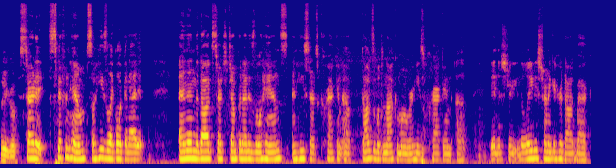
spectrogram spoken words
There you go. started sniffing him. So he's like looking at it, and then the dog starts jumping at his little hands, and he starts cracking up. Dog's about to knock him over. He's cracking up in the street. The lady's trying to get her dog back.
